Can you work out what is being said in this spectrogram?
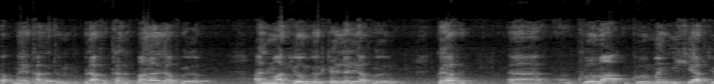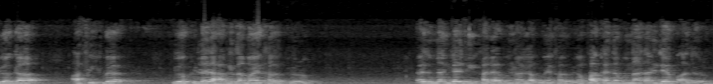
yapmaya çalıştım. Grafik çalışmaları yapıyorum. Animasyon gösterileri yapıyorum. Grafik e, kuruma, kurumun ihtiyaç duyacağı afiş ve broşürleri hazırlamaya çalışıyorum. Elimden geldiği kadar bunları yapmaya çalışıyorum. Yaparken de bunlardan zevk alıyorum.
